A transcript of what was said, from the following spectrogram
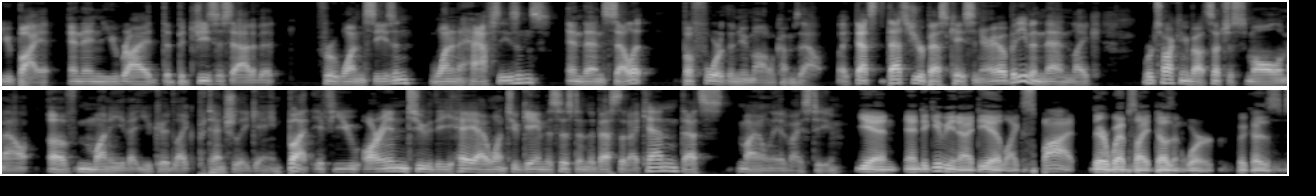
you buy it, and then you ride the bejesus out of it for one season, one and a half seasons, and then sell it before the new model comes out. Like that's that's your best case scenario. But even then, like we're talking about such a small amount of money that you could like potentially gain. But if you are into the hey, I want to game the system the best that I can, that's my only advice to you. Yeah, and, and to give you an idea, like Spot, their website doesn't work because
